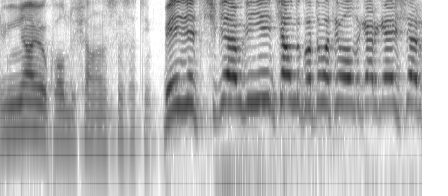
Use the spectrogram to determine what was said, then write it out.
Dünya yok oldu şu an anasını satayım. Benzer teşekkürler bugün yeni çamlık otomotiv olduk arkadaşlar.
